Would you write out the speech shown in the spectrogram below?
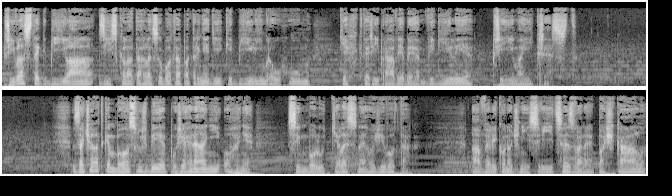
Přívlastek bílá získala tahle sobota patrně díky bílým rouchům těch, kteří právě během vigílie přijímají křest. Začátkem bohoslužby je požehnání ohně, symbolu tělesného života, a velikonoční svíce zvané paškál,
